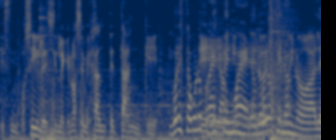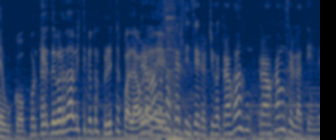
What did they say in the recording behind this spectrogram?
es imposible decirle que no a semejante tanque. Igual está bueno Eh, porque Bueno, es genu- bueno, eh, lo bueno, veo pero- genuino a Leuco. Porque de verdad, viste que otros periodistas a la hora Pero vamos de... a ser sinceros, chicos, trabajamos, trabajamos en la tele.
